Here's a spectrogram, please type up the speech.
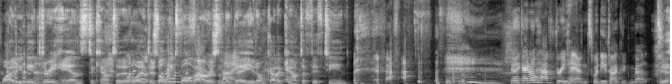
Why do you need three hands to count to What like? about- there's only about the twelve hours in second the day. You don't got to count to fifteen. You're like, I don't have three hands. What are you talking about? Yeah.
